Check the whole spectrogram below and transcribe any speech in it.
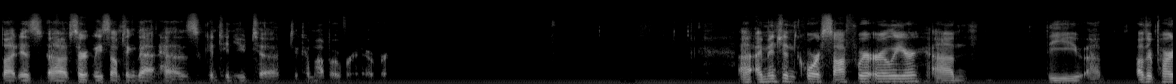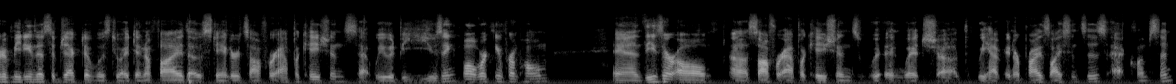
but it's uh, certainly something that has continued to, to come up over and over. Uh, I mentioned core software earlier. Um, the uh, other part of meeting this objective was to identify those standard software applications that we would be using while working from home. And these are all uh, software applications in which uh, we have enterprise licenses at Clemson.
